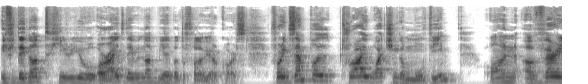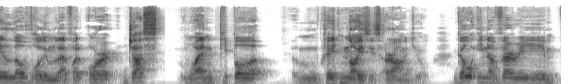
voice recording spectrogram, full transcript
if they don't hear you alright, they will not be able to follow your course. For example, try watching a movie on a very low volume level or just when people um, create noises around you. Go in a very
